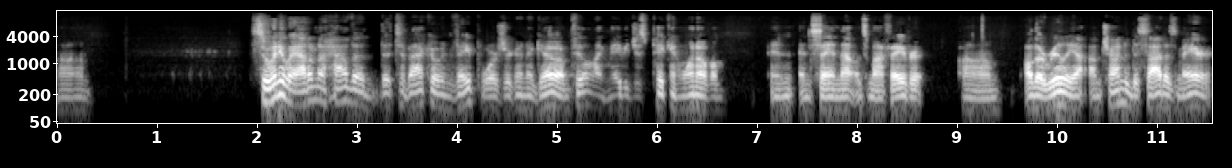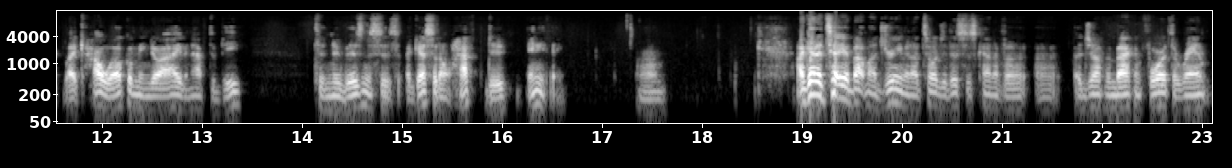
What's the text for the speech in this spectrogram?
Um, so anyway, I don't know how the, the tobacco and vape wars are going to go. I'm feeling like maybe just picking one of them and, and saying that one's my favorite. Um, Although, really, I, I'm trying to decide as mayor, like, how welcoming do I even have to be to new businesses? I guess I don't have to do anything. Um, I got to tell you about my dream, and I told you this is kind of a, a, a jumping back and forth, a ram,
